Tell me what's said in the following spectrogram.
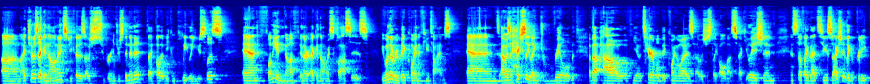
Um, I chose economics because I was super interested in it. I thought it'd be completely useless. And funny enough, in our economics classes, we went over Bitcoin a few times. And I was actually like drilled about how you know terrible Bitcoin was. I was just like all about speculation and stuff like that too. So I actually had like a pretty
